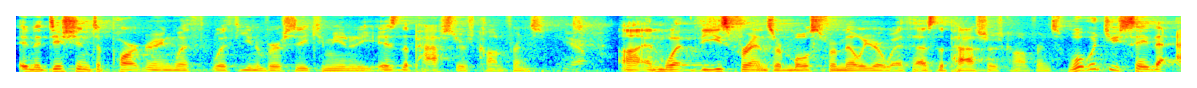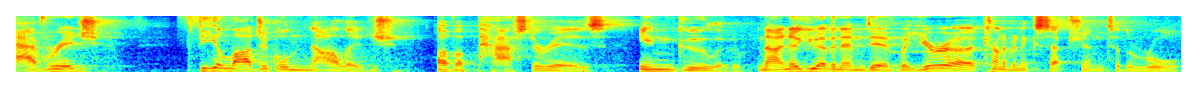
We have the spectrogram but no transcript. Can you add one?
in addition to partnering with, with university community, is the Pastors Conference, Yeah. uh, and what these friends are most familiar with as the Pastors Conference, what would you say the average theological knowledge of a pastor is in Gulu? Now, I know you have an MDiv, but you're a, kind of an exception to the rule.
